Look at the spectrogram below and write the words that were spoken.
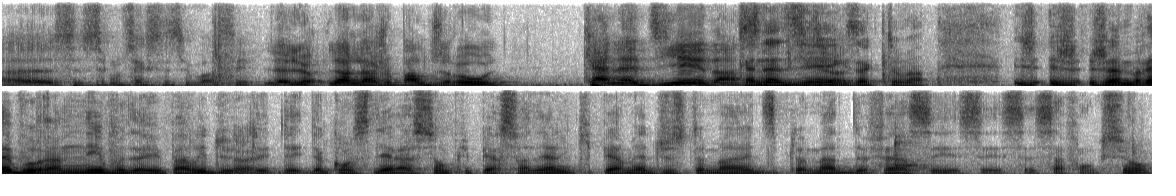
Euh, c'est comme ça que ça s'est passé. Là, là, je parle du rôle canadien dans Canadien, exactement. J'aimerais vous ramener, vous avez parlé de, considérations plus personnelles qui permettent justement à un diplomate de faire sa fonction.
